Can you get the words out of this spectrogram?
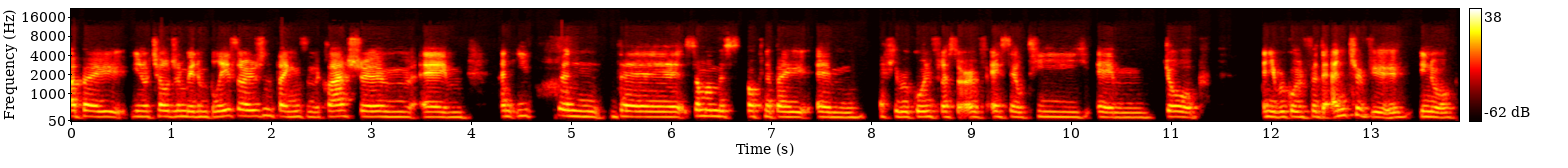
about, you know, children wearing blazers and things in the classroom. Um, and even the someone was talking about um, if you were going for a sort of SLT um, job and you were going for the interview, you know,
